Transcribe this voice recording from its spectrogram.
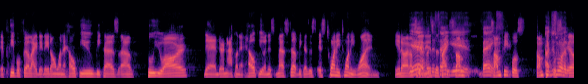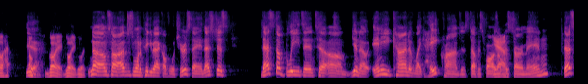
if people feel like that they don't want to help you because of who you are, then they're not going to help you, and it's messed up because it's it's 2021. You know what I'm yeah, saying? but It's the just like thing some is, Banks, some people some I people just wanna- still. ha- oh, yeah. go ahead. Go ahead. Go ahead. No, I'm sorry. I just want to piggyback off what you're saying. That's just that stuff bleeds into um, you know, any kind of like hate crimes and stuff as far as Yeah. I'm concerned, man. Mhm. That's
